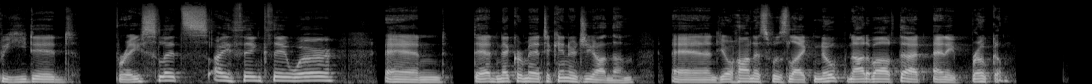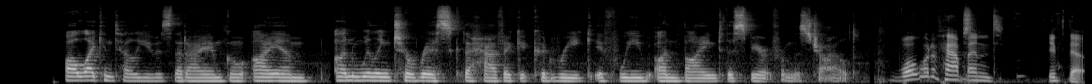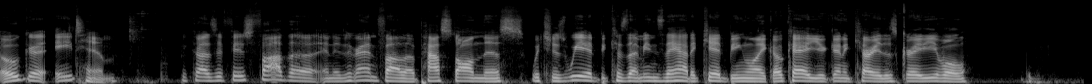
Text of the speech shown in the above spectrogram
beaded bracelets, I think they were, and they had necromantic energy on them. And Johannes was like, "Nope, not about that," and he broke them. All I can tell you is that I am go- I am unwilling to risk the havoc it could wreak if we unbind the spirit from this child. What would have happened if the ogre ate him? Because if his father and his grandfather passed on this, which is weird because that means they had a kid being like, okay, you're going to carry this great evil.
